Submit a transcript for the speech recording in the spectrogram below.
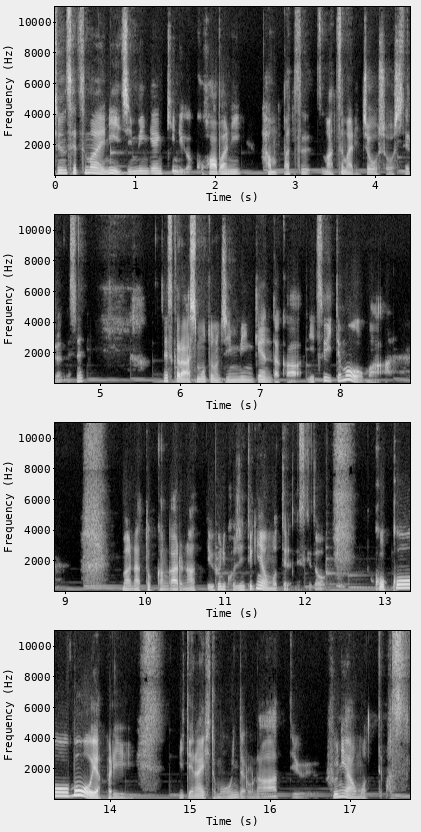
春節前に人民元金利が小幅に反発、まあ、つまり上昇してるんですね。ですから足元の人民元高についても、まあ、まあ、納得感があるなっていうふうに個人的には思ってるんですけど、ここもやっぱり見てない人も多いんだろうなっていうふうには思ってます。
